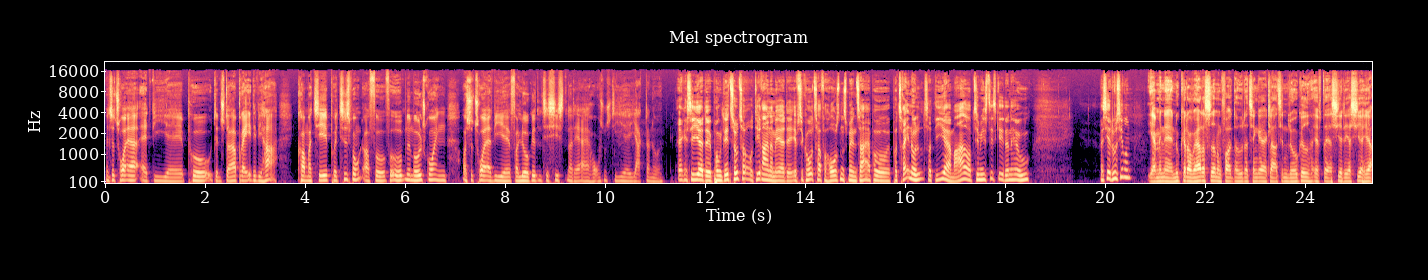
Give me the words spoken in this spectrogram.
men så tror jeg, at vi øh, på den større bredde, vi har, kommer til på et tidspunkt at få, få åbnet målscoringen, og så tror jeg, at vi øh, får lukket den til sidst, når det er, at Horsens de øh, jagter noget. Jeg kan sige, at uh, punkt 1 Totov, de regner med, at øh, uh, FCK tager for Horsens med en sejr på, på 3-0, så de er meget optimistiske i den her uge. Hvad siger du, Simon? Jamen, uh, nu kan der jo være, der sidder nogle folk derude, der tænker, at jeg er klar til den lukkede, efter jeg siger det, jeg siger her.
